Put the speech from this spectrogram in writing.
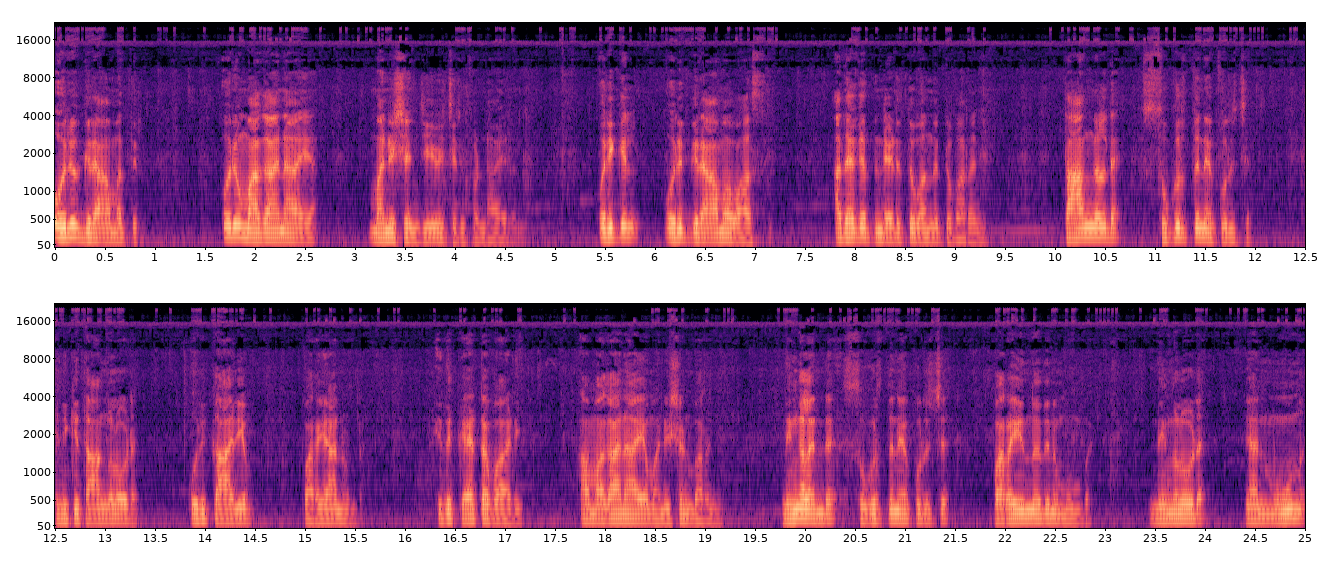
ഒരു ഗ്രാമത്തിൽ ഒരു മകാനായ മനുഷ്യൻ ജീവിച്ചിരിപ്പുണ്ടായിരുന്നു. ഒരിക്കൽ ഒരു ഗ്രാമവാസി അദ്ദേഹത്തിന്റെ അടുത്ത് വന്നിട്ട് പറഞ്ഞു താങ്കളുടെ സുഹൃത്തിനെക്കുറിച്ച് എനിക്ക് താങ്കളോട് ഒരു കാര്യം പറയാനുണ്ട്. ഇത് കേട്ട പാടി ആ മകാനായ മനുഷ്യൻ പറഞ്ഞു നിങ്ങൾ എന്റെ സുഹൃത്തിനെക്കുറിച്ച് പറയുന്നതിന് മുമ്പ് നിങ്ങളോട് ഞാൻ മൂന്ന്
